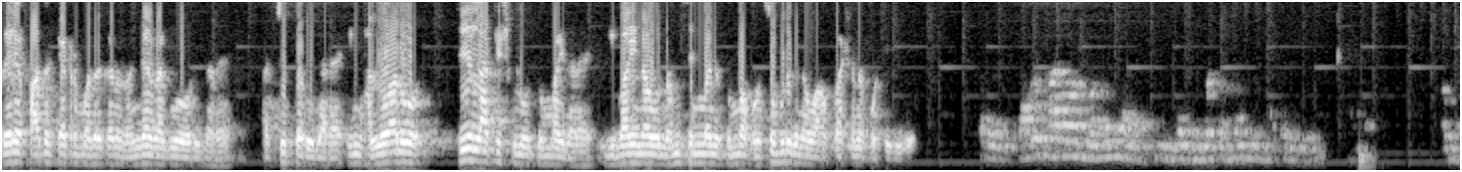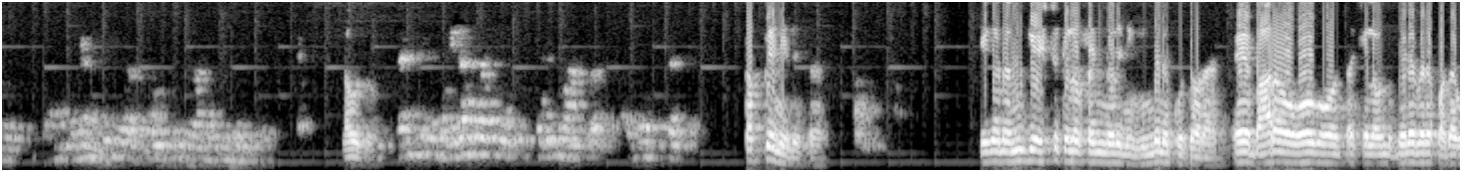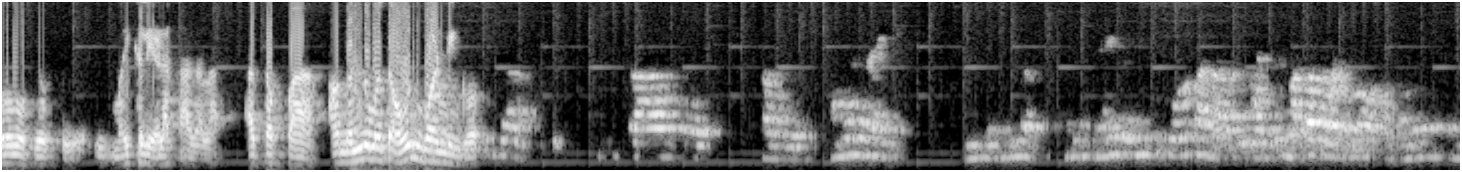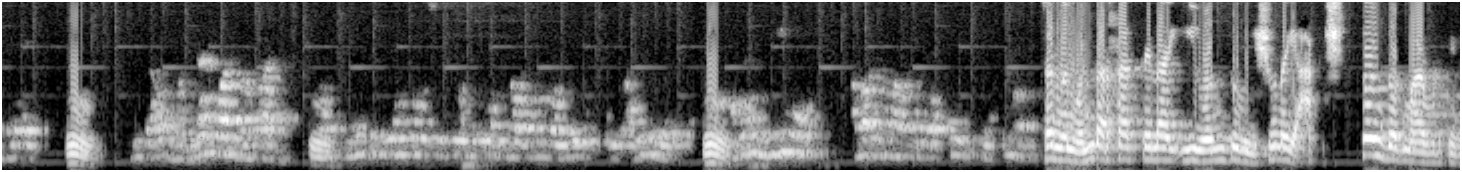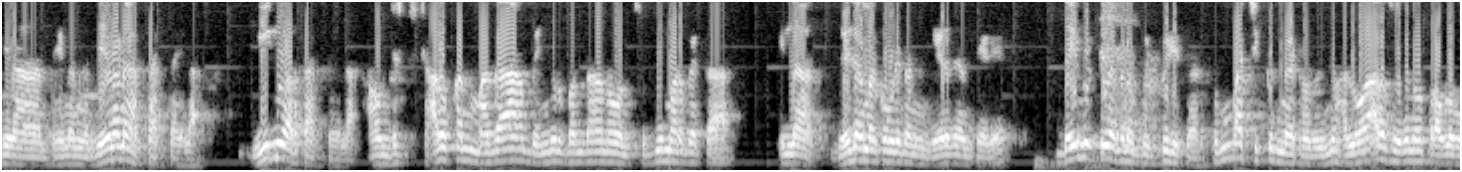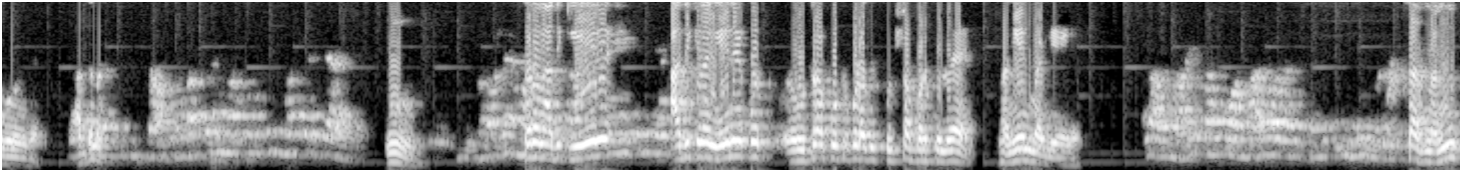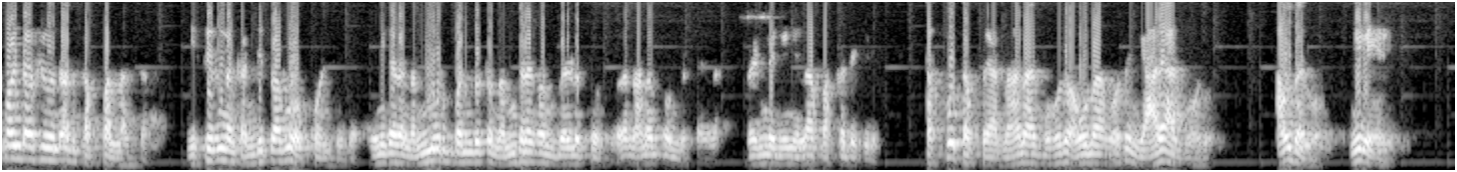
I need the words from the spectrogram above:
ಬೇರೆ ಫಾದರ್ ಕ್ಯಾಟರ್ ಮದರ್ ಕಡೆ ರಂಗನ್ ರಘು ಅವರು ಇದ್ದಾರೆ ಅಚ್ಯುತ್ ಅವರು ಇದ್ದಾರೆ ಇನ್ನು ಹಲವಾರು ಸೀರಿಯಲ್ ಆರ್ಟಿಸ್ಟ್ಗಳು ತುಂಬಾ ಇದ್ದಾರೆ. ಈ ಬಾರಿ ನಾವು ನಮ್ಮ ಸಿನಿಮಾನ ತುಂಬಾ ಹೊಸೊಬ್ಬರಿಗೆ ನಾವು ಅವಕಾಶನ ಕೊಟ್ಟಿದ್ದೀವಿ. ಹೌದು. ತಪ್ಪೇನಿದೆ ಸರ್. ಈಗ ನನ್ಗೆ ಎಷ್ಟು ಕೆಲವು ಫ್ರೆಂಡ್ ನೋಡಿ ನಿಮ್ ಹಿಂದೆನೆ ಕೂತವ್ರೆ, ಏ, ಬಾರ, ಹೋಗು ಅಂತ ಕೆಲವೊಂದು ಬೇರೆ ಬೇರೆ ಪದಗಳನ್ನು ಉಪಯೋಗಿಸ್ತೀವಿ. ಈಗ ಮೈಕಲ್ಲಿ ಹೇಳಕ್ ಆಗಲ್ಲ ಅದು ತಪ್ಪ. ಅವ್ರು ನಂದು ಮತ್ತೆ ಅವನ್ ಬಾಂಡಿಂಗು ಸರ್ ನನ್ ಒಂದು ಅರ್ಥ ಆಗ್ತಿಲ್ಲ ಈ ಒಂದು ಇಶ್ಯೂನ ಯಾಕೆ ಇಷ್ಟೊಂದು ದೊಡ್ಡ ಮಾಡ್ಬಿಡ್ತಿದ್ದೀರಾ ಅಂತ ಹೇಳಿ ನನ್ಗೆ ದೇವರೇ ಅರ್ಥ ಆಗ್ತಾ ಇಲ್ಲ. ಈಗಲೂ ಅರ್ಥ ಆಗ್ತಾ ಇಲ್ಲ. ಅವ್ನ್ ಜಸ್ಟ್ ಶಾರುಖ್ ಖಾನ್ ಮಗ, ಬೆಂಗಳೂರು ಬಂದ ಅನ್ನೋ ಒಂದು ಸುದ್ದಿ ಮಾಡ್ಬೇಕಾ? ಇಲ್ಲ, ಬೇಜಾರು ಮಾಡ್ಕೊಂಬಿಡಿ ನಾನು ನಿಮ್ಗೆ ಹೇಳಿದೆ ಅಂತ ಹೇಳಿ. ದಯವಿಟ್ಟು ಅದನ್ನ ಬಿಟ್ಬಿಡಿ ಸರ್. ತುಂಬಾ ಚಿಕ್ಕದ ಮ್ಯಾಟ್ರ್ ಅದು. ಇನ್ನು ಹಲವಾರು ಏನೋ ಪ್ರಾಬ್ಲಮ್ಗಳು ಇದೆ. ಅದನ್ನ. ಹ್ಮ್. ಸರ್, ನಾನು ಅದಕ್ಕೆ ಏನೇ, ಅದಕ್ಕೆ ನಾನು ಏನೇ ಕೊಟ್, ಉತ್ತರ ಕೊಟ್ಟರು ಕೂಡ ಅದಕ್ಕೆ ಫುಲ್ ಸ್ಟಾಪ್ ಬರ್ತಿಲ್ವೇ? ನಾನು ಏನ್ ಮಾಡ್ಲಿ ಹೇಳಿ? ಸರ್ ನನ್ನ ಪಾಯಿಂಟ್ ಆಫ್ ವ್ಯೂ ಅದು ತಪ್ಪಲ್ಲ ಸರ್. ಇಟ್ಟಿದ್ರೆ ನಾನು ಖಂಡಿತವಾಗ್ಲೂ ಒಪ್ಕೊಂತಿದ್ದೆ. ಈಗ ನನ್ನೂರ್ ಬಂದ್ಬಿಟ್ಟು ನಮ್ ಜನಕ್ಕೆ ಒಂದು ಬೆಳ್ಳು ತೋರಿಸಿದ್ರೆ ನಾನಂತೂ ಒಂದು ಬಿಡ್ತಾ ಇಲ್ಲ ಫ್ರೆಂಡ್ ನೀನೆಲ್ಲ ಪಕ್ಕದಕ್ಕಿದೆ ತಪ್ಪು ತಪ್ಪೆ ಅದು ನಾನಾಗ್ಬಹುದು, ಅವನಾಗ್ಬಹುದು, ಇನ್ ಯಾರೇ ಆಗ್ಬಹುದು. ಹೌದಲ್ವ? ನೀವೇ ಹೇಳಿ.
